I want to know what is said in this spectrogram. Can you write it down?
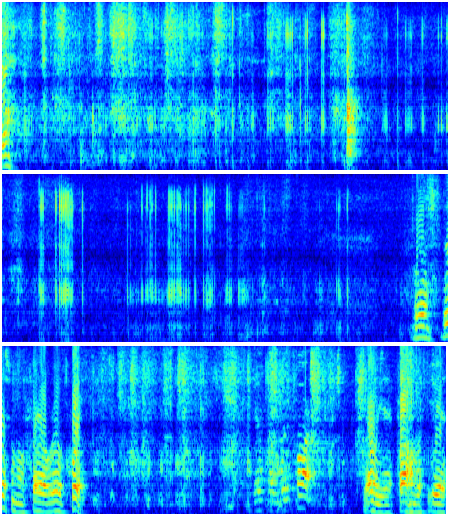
Okay. Well, this one will fail real quick. Just on this part. Oh, yeah, probably, yeah.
